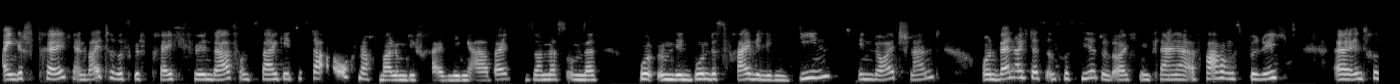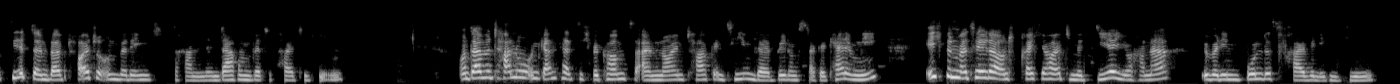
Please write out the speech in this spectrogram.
ein Gespräch, ein weiteres Gespräch führen darf. Und zwar geht es da auch nochmal um die Freiwilligenarbeit, besonders um, das, um den Bundesfreiwilligendienst in Deutschland. Und wenn euch das interessiert und euch ein kleiner Erfahrungsbericht äh, interessiert, dann bleibt heute unbedingt dran, denn darum wird es heute gehen. Und damit hallo und ganz herzlich willkommen zu einem neuen Talk in Team der Bildungstag Academy. Ich bin Mathilda und spreche heute mit dir, Johanna, über den Bundesfreiwilligendienst.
